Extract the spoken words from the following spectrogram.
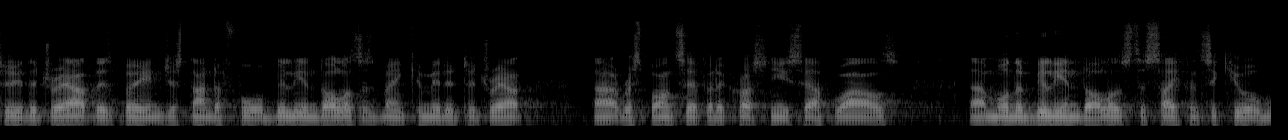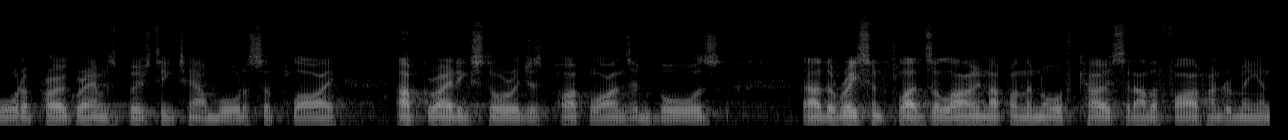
to the drought, there's been just under $4 billion has been committed to drought uh, response effort across New South Wales. Uh, more than a billion dollars to safe and secure water programs, boosting town water supply, upgrading storages, pipelines and bores. Uh, the recent floods alone up on the north coast, another $500 million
